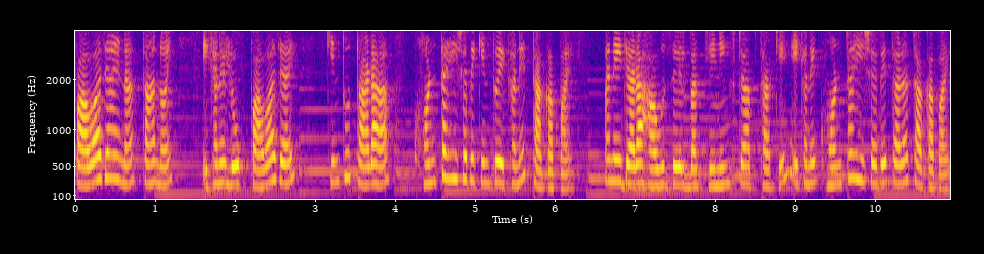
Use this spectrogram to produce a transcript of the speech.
পাওয়া যায় না, তা নয়। এখানে লোক পাওয়া যায়, কিন্তু তারা ঘণ্টা হিসাবে কিন্তু এখানে টাকা পায়। মানে যারা হাউস হেল্প বা ক্লিনিং স্টাফ থাকে, এখানে ঘণ্টা হিসাবে তারা টাকা পায়।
